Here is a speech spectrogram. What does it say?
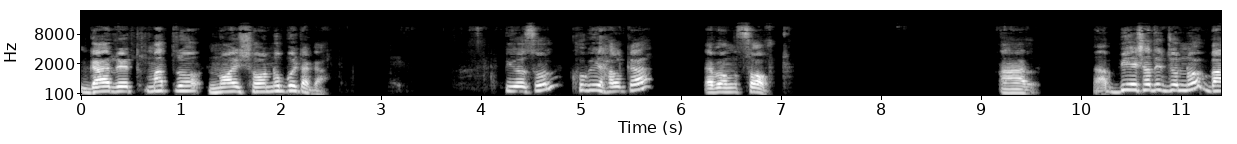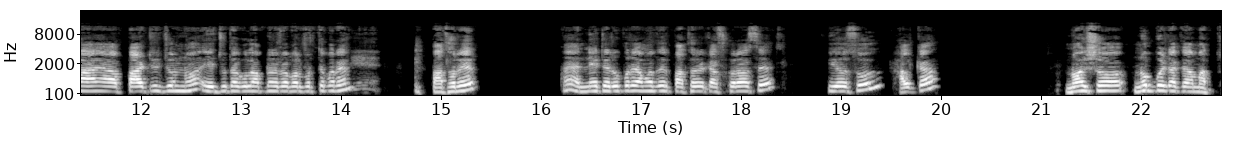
গায়ের রেট মাত্র নয়শো নব্বই টাকা পিওসোল খুবই হালকা এবং সফট আর বিয়ে শাদির জন্য বা পার্টির জন্য এই জুতাগুলো আপনারা ব্যবহার করতে পারেন। পাথরের হ্যাঁ নেটের উপরে আমাদের পাথরের কাজ করা আছে। পিওসোল হালকা। নয়শো নব্বই টাকা মাত্র।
